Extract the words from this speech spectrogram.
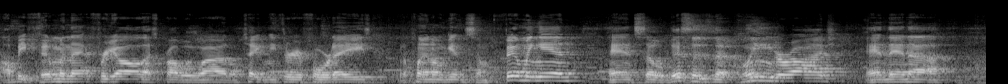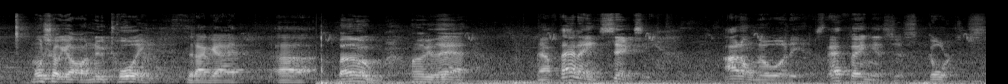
I'll be filming that for y'all. That's probably why it'll take me three or four days. But I plan on getting some filming in. And so this is the clean garage. And then uh, I'm gonna show y'all a new toy that I got. Uh, boom, look at that. Now if that ain't sexy, I don't know what is. That thing is just gorgeous.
